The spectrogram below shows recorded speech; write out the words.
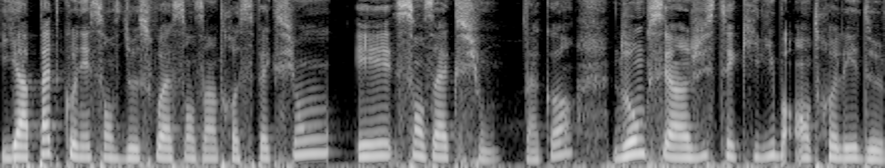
Il n'y a pas de connaissance de soi sans introspection et sans action, d'accord? Donc c'est un juste équilibre entre les deux.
